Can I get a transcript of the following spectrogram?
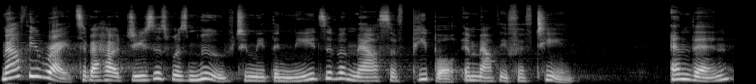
Matthew writes about how Jesus was moved to meet the needs of a mass of people in Matthew 15. And then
